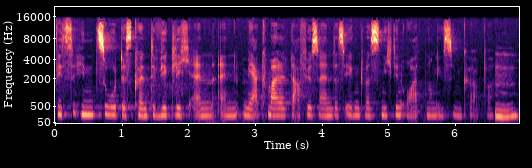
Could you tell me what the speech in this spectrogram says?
bis hin zu, das könnte wirklich ein, ein Merkmal dafür sein, dass irgendwas nicht in Ordnung ist im Körper. Mhm.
